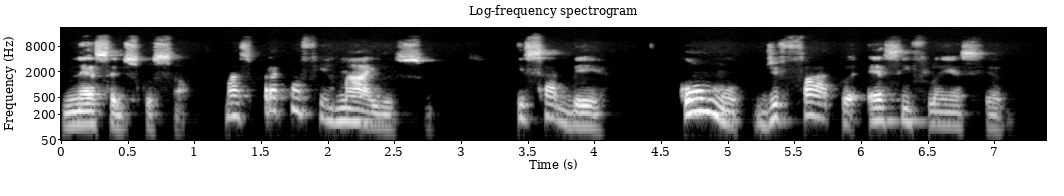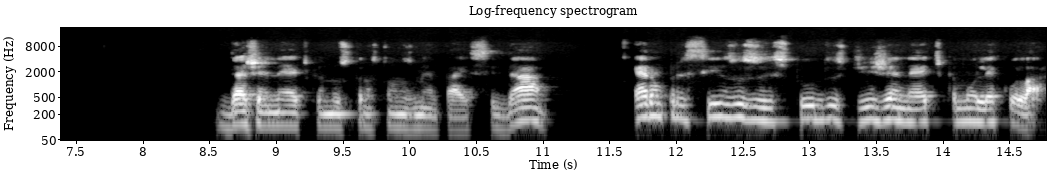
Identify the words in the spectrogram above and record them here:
nessa discussão. Mas para confirmar isso e saber como, de fato, essa influência da genética nos transtornos mentais se dá, eram precisos estudos de genética molecular.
